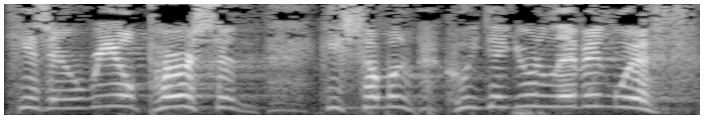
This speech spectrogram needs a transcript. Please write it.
He is a real person. He's someone who you're living with.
